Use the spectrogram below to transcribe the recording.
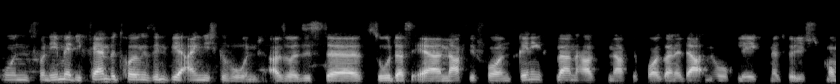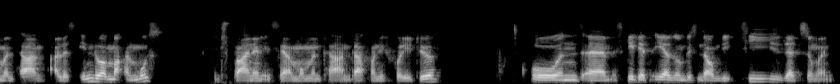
und von dem her, die Fernbetreuung sind wir eigentlich gewohnt. Also es ist äh, so, dass er nach wie vor einen Trainingsplan hat, nach wie vor seine Daten hochlegt, natürlich momentan alles Indoor machen muss. In Spanien ist ja momentan davon nicht vor die Tür. Und äh, es geht jetzt eher so ein bisschen darum, die Zielsetzungen.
